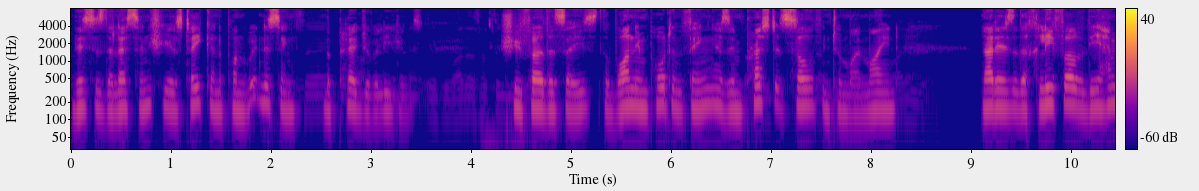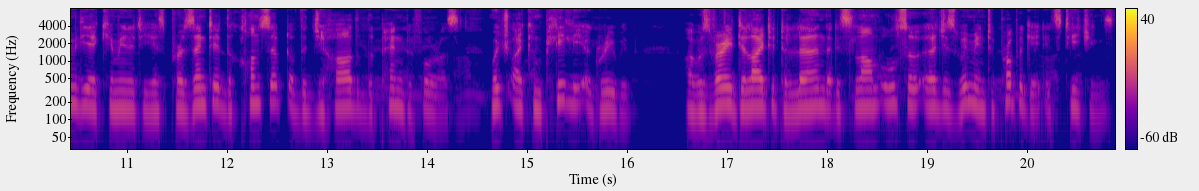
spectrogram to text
This is the lesson she has taken upon witnessing the Pledge of Allegiance. She further says, The one important thing has impressed itself into my mind that is, the Khalifa of the Ahmadiyya community has presented the concept of the jihad of the pen before us, which I completely agree with. I was very delighted to learn that Islam also urges women to propagate its teachings,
